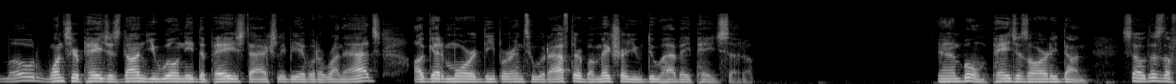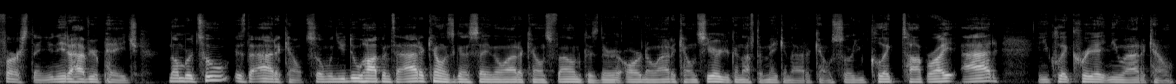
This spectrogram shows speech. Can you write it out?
load. Once your page is done, you will need the page to actually be able to run ads. I'll get more deeper into it after, but make sure you do have a page set up. And boom, page is already done. So this is the first thing. You need to have your page. Number two is the ad account. So when you do hop into ad account, it's going to say no ad accounts found because there are no ad accounts here. You're going to have to make an ad account. So you click top right, add, and you click create new ad account.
